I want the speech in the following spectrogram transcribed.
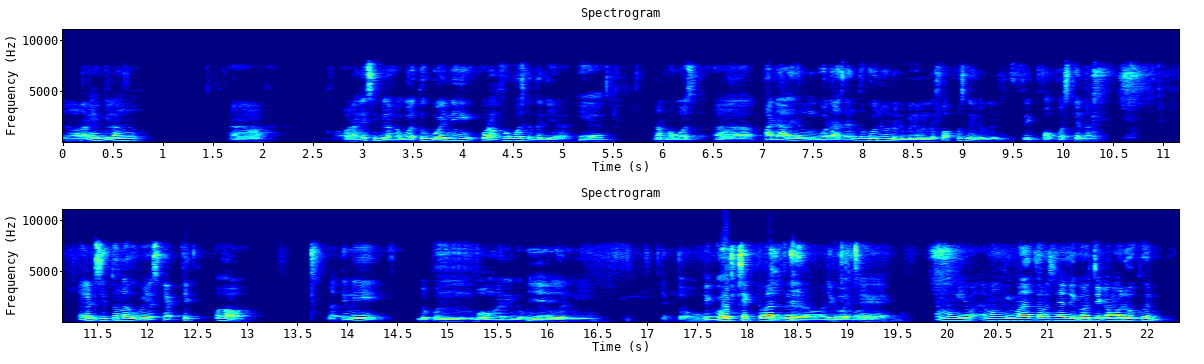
Dan orangnya bilang eh orangnya sih bilang ke gue tuh gue ini kurang fokus kata dia. Iya. kurang fokus. Eh, padahal yang gue rasain tuh gue ini udah bener-bener fokus nih udah bener titik fokus kan akhirnya di situ lah gue punya skeptik oh berarti ini dukun bohongan nih dukun Iya. bohongan nih gitu Digocek lah tuh ya. digocek. Emang gimana emang gimana tuh rasanya digocek sama dukun?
